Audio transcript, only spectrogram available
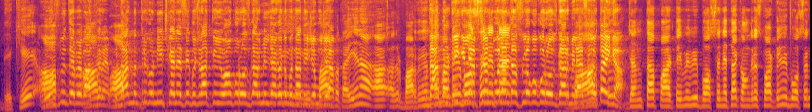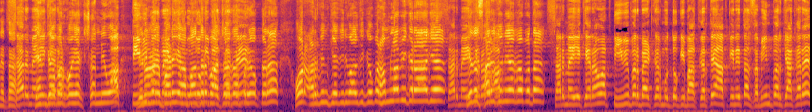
देखिए आप मुद्दे पे बात करें। प्रधानमंत्री को नीच कहने से गुजरात के युवाओं को रोज़गार मिल जाएगा तो बता दीजिए मुझे आप। बताइए ना अगर भारतीय जनता पार्टी में बहुत से नेता दस लोगों को रोज़गार मिला ऐसा होता है क्या? जनता पार्टी में भी बहुत से नेता कांग्रेस पार्टी में भी बहुत से नेता। जिनके ऊपर कोई एक्शन नहीं हुआ जिन्होंने बड़ी अभद्र भाषा का प्रयोग करा और अरविंद केजरीवाल जी के ऊपर हमला भी कराया गया सर मैं ये तो सारी दुनिया को पता है। सर मैं ये कह रहा हूँ आप टीवी पर बैठकर मुद्दों की बात करते हैं आपके नेता ज़मीन पर क्या करे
